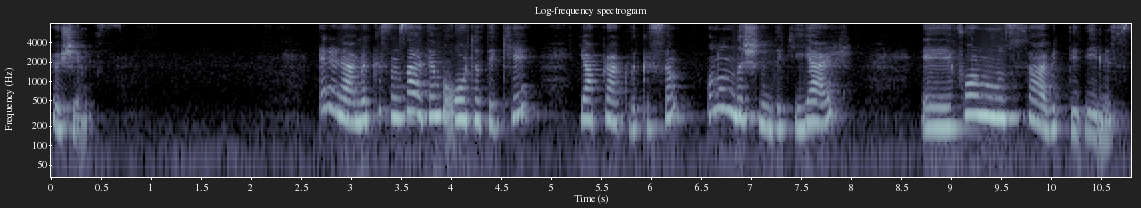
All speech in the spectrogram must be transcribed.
köşemiz. En önemli kısım zaten bu ortadaki yapraklı kısım. Onun dışındaki yer e, formumuzu sabitlediğimiz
